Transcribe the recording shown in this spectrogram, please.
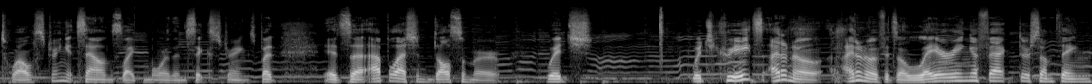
12 string. It sounds like more than six strings, but it's a Appalachian dulcimer, which which creates I don't know I don't know if it's a layering effect or something.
